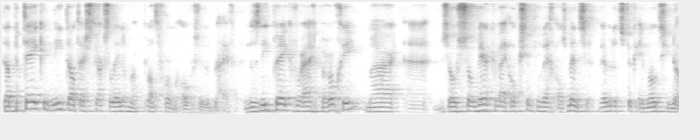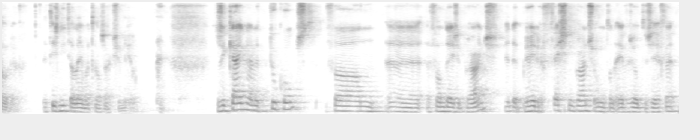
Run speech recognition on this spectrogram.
Dat betekent niet dat er straks alleen nog maar platformen over zullen blijven. En dat is niet preken voor eigen parochie, maar uh, zo, zo werken wij ook simpelweg als mensen. We hebben dat stuk emotie nodig. Het is niet alleen maar transactioneel. Als ik kijk naar de toekomst van, uh, van deze branche, de bredere fashion branche om het dan even zo te zeggen,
